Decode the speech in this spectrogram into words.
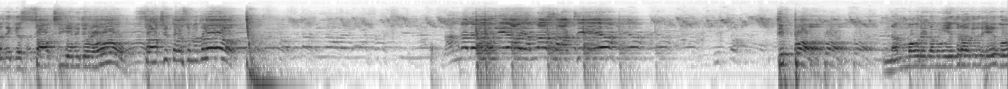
ಅದಕ್ಕೆ ಸಾಕ್ಷಿ ಏನಿದೆಯೋ ಸಾಕ್ಷಿ ತೋರಿಸು ಮೊದಲು. ನನ್ನದೇ ಎಲ್ಲ ಸಾಕ್ಷಿ. ತಿಪ್ಪ ನಮ್ಮವ್ರೆ ನಮಗೆ ಎದುರಾಗಿದ್ರೆ ಹೇಗೋ?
